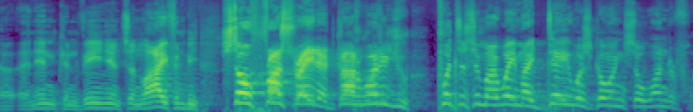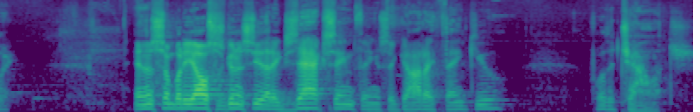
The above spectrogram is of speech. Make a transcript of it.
uh, an inconvenience in life and be so frustrated. God, why did you put this in my way? My day was going so wonderfully. And then somebody else is going to see that exact same thing and say, God, I thank you for the challenge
